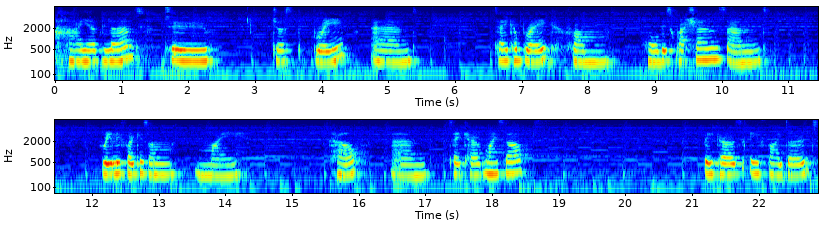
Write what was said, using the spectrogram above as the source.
I have learned to just breathe and take a break from all these questions and really focus on my health and take care of myself. Because if I don't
